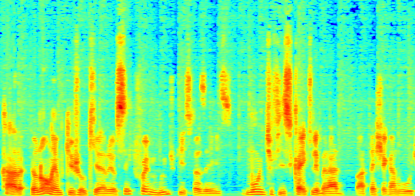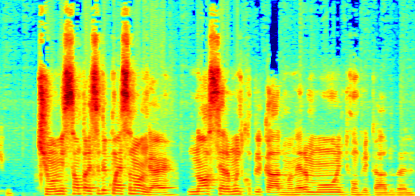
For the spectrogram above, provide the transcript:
Cara, eu não lembro que jogo que era. Eu sei que foi muito difícil fazer isso. Muito difícil ficar equilibrado até chegar no último. Tinha uma missão parecida com essa no hangar. Nossa, era muito complicado, mano. Era muito complicado, velho.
